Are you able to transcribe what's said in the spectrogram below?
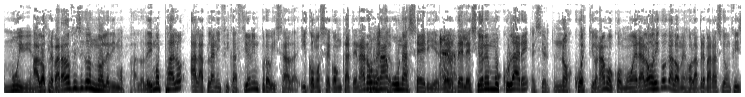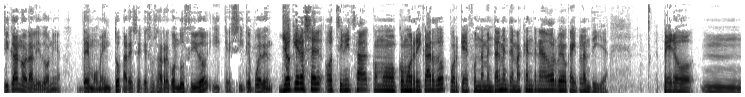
muy bien. A los preparados físicos no le dimos palo, le dimos palo a la planificación improvisada. Y como se concatenaron una, una serie de, de lesiones musculares, Es cierto. nos cuestionamos cómo era lógico que a lo mejor la preparación física no era la idónea. De momento parece que eso se ha reconducido y que sí que pueden. Yo quiero ser optimista como, como Ricardo, porque fundamentalmente, más que entrenador, veo que hay plantilla. Pero mm,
